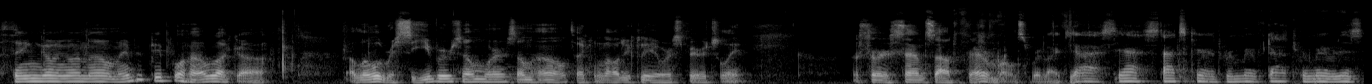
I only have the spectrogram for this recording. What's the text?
thing going on now. Maybe people have like a, a little receiver somewhere, somehow, technologically or spiritually sort of sends out pheromones. We're like, yes, yes, that's good. Remove that. Remove this.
